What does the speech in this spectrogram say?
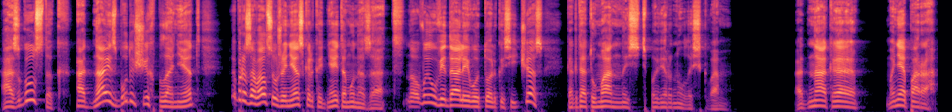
А сгусток, одна из будущих планет, образовался уже несколько дней тому назад, но вы увидали его только сейчас, когда туманность повернулась к вам. Однако мне пора.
